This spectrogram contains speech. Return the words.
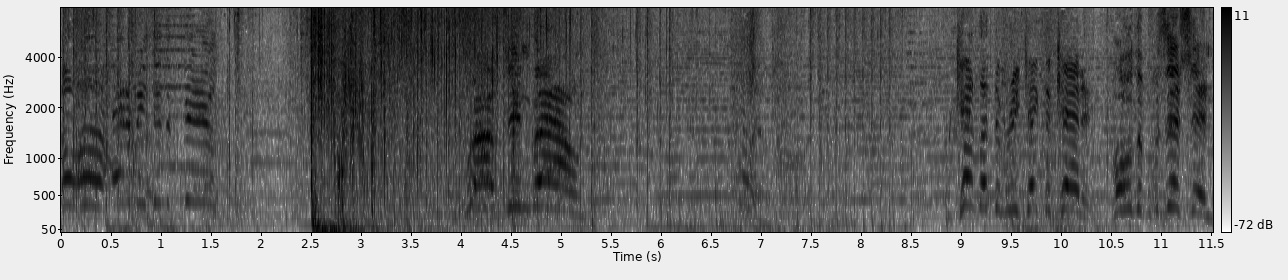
Uh, enemies in the field! Krauts inbound! We can't let them retake the cannon! Hold the position!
